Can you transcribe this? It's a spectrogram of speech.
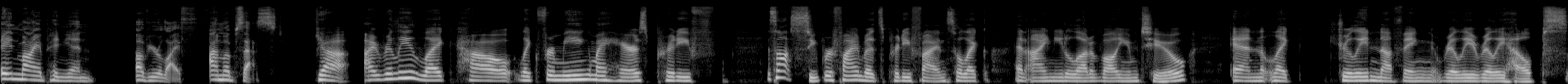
in my opinion, of your life. I'm obsessed. Yeah, I really like how, like, for me, my hair is pretty, f- it's not super fine, but it's pretty fine. So, like, and I need a lot of volume too. And, like, truly nothing really, really helps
